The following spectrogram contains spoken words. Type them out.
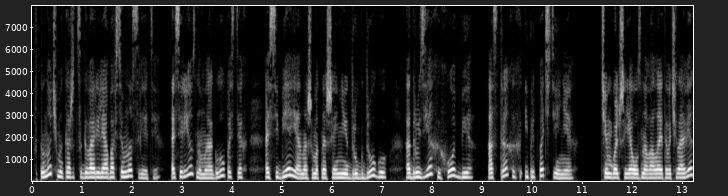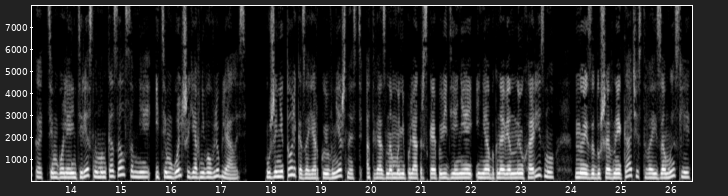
В ту ночь мы, кажется, говорили обо всем на свете. О серьезном и о глупостях, о себе и о нашем отношении друг к другу, о друзьях и хобби, о страхах и предпочтениях. Чем больше я узнавала этого человека, тем более интересным он казался мне, и тем больше я в него влюблялась. Уже не только за яркую внешность, отвязанное манипуляторское поведение и необыкновенную харизму, но и за душевные качества, и за мысли,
